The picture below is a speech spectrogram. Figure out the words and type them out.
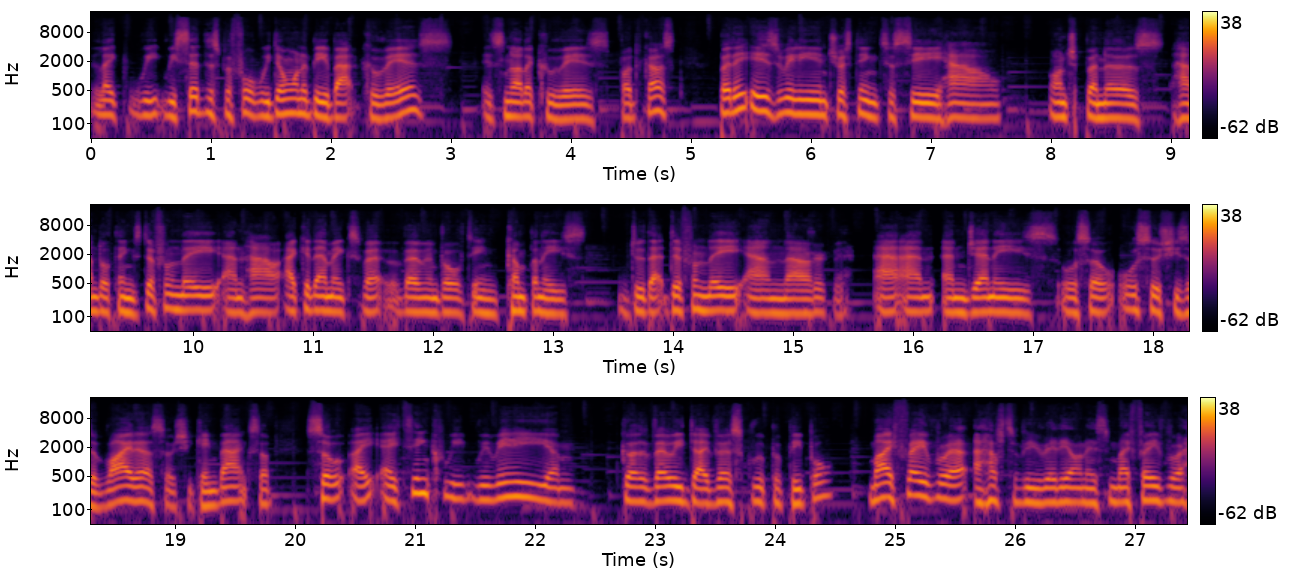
like we we said this before, we don't want to be about careers. It's not a careers podcast, but it is really interesting to see how entrepreneurs handle things differently and how academics ve- very involved in companies do that differently. And uh, and and Jenny's also also she's a writer, so she came back. So so I I think we we really um, got a very diverse group of people. My favorite, I have to be really honest. My favorite,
